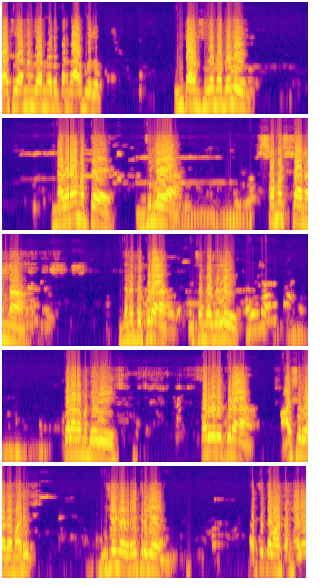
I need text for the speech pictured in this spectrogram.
ರಾತ್ರಿ ಹನ್ನೊಂದು, ಹನ್ನೆರಡು ತನಕ ಆಗ್ಬೋದು. ಇಂಥ ಒಂದು ಸಂದರ್ಭದಲ್ಲಿ ನಗರ ಮತ್ತೆ ಜಿಲ್ಲೆಯ ಸಮಸ್ತ ನನ್ನ ಜನತೆ ಕೂಡ ಈ ಸಂದರ್ಭದಲ್ಲಿ ಕೋಲಾರಮ್ಮ ದೇವಿ ಸರ್ವರಿಗೂ ಕೂಡ ಆಶೀರ್ವಾದ ಮಾಡಿ, ವಿಶೇಷವಾಗಿ ರೈತರಿಗೆ ಅತ್ಯುತ್ತಮವಾದ ಮಳೆ.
